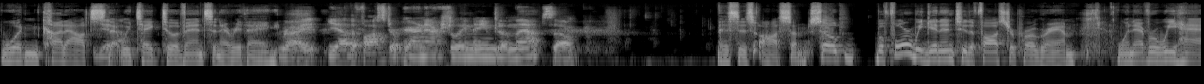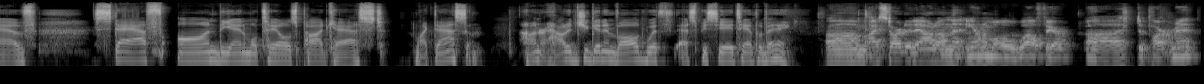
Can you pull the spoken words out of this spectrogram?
wooden cutouts yeah. that we take to events and everything. Right. Yeah, the foster parent actually named them that. So this is awesome. So before we get into the foster program, whenever we have staff on the Animal Tails podcast, I'd like to ask them, Hunter, how did you get involved with SPCA Tampa Bay? Um, I started out on the animal welfare uh, department.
